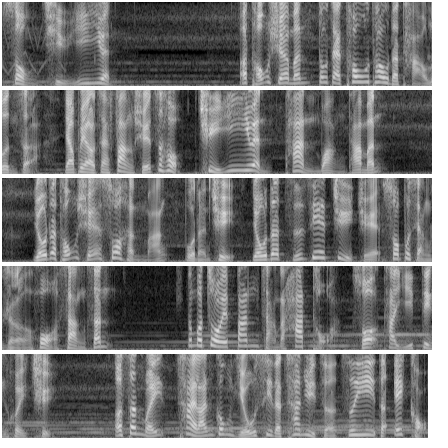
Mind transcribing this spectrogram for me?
送去医院。而同学们都在偷偷的讨论着要不要在放学之后去医院探望他们。有的同学说很忙不能去，有的直接拒绝说不想惹祸上身。那么，作为班长的哈头啊，说他一定会去。而身为蔡澜宫游戏的参与者之一的 Echo，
